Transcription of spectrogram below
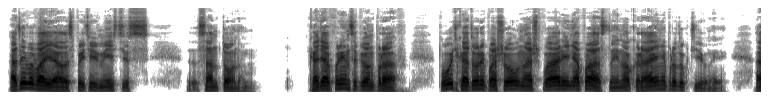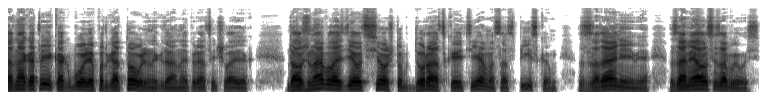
А ты побоялась прийти вместе с... с Антоном. Хотя, в принципе, он прав. Путь, который пошел наш парень, опасный, но крайне продуктивный. Однако ты, как более подготовленный к данной операции человек, должна была сделать все, чтобы дурацкая тема со списком, с заданиями замялась и забылась.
